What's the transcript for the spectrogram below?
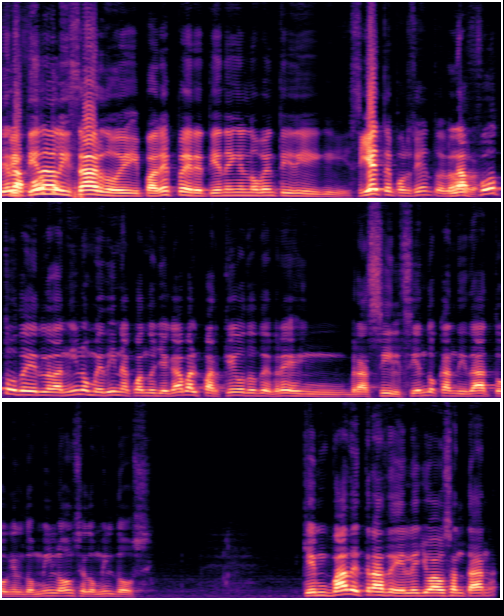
Que Cristina Lizardo y Pared Pérez tienen el 97% de la La foto de Danilo Medina cuando llegaba al parqueo de Odebrecht en Brasil, siendo candidato en el 2011-2012, quien va detrás de él es Joao Santana,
